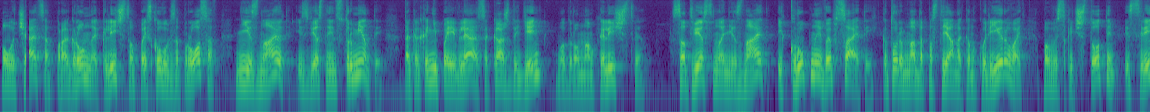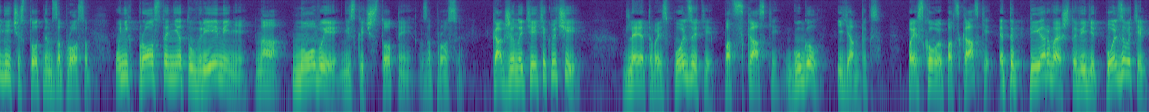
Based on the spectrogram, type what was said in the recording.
Получается, про огромное количество поисковых запросов не знают известные инструменты, так как они появляются каждый день в огромном количестве. Соответственно, не знает и крупные веб-сайты, которым надо постоянно конкурировать по высокочастотным и среднечастотным запросам. У них просто нет времени на новые низкочастотные запросы. Как же найти эти ключи? Для этого используйте подсказки Google и Яндекс. Поисковые подсказки – это первое, что видит пользователь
